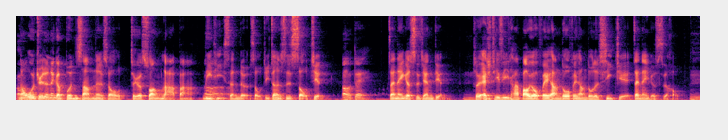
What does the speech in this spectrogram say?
哦、那我觉得那个 Boonism 那时候这个双喇叭立体声的手机真的是首见。哦，对，在那个时间点，嗯、所以 HTC 它保有非常多非常多的细节在那个时候。嗯，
